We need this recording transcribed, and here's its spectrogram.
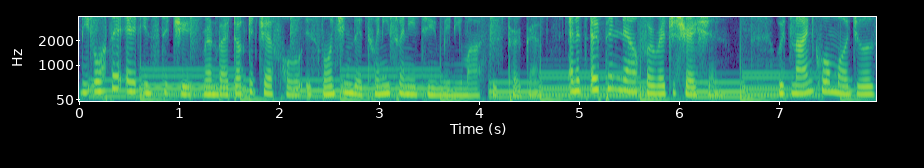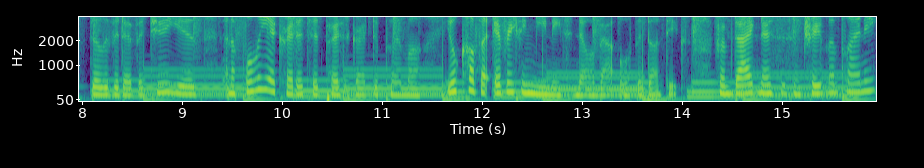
The OrthoEd Institute, run by Dr. Jeff Hall, is launching their 2022 Mini Masters program, and it's open now for registration. With nine core modules delivered over two years and a fully accredited postgrad diploma, you'll cover everything you need to know about orthodontics, from diagnosis and treatment planning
